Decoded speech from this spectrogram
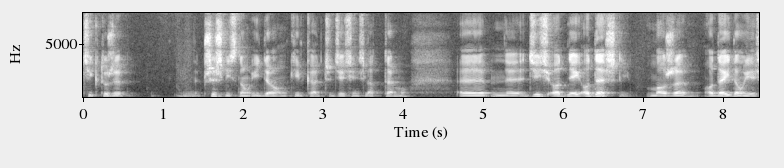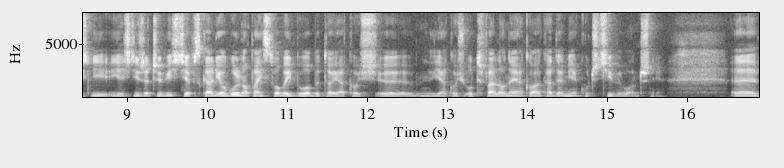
ci, którzy przyszli z tą ideą kilka czy dziesięć lat temu, y, y, dziś od niej odeszli może odejdą, jeśli, jeśli rzeczywiście w skali ogólnopaństwowej byłoby to jakoś, y, jakoś utrwalone jako Akademię ku czci wyłącznie. Y,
